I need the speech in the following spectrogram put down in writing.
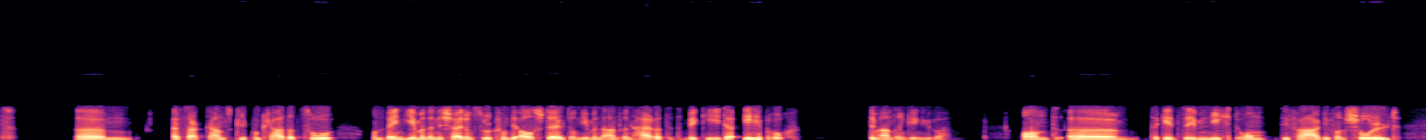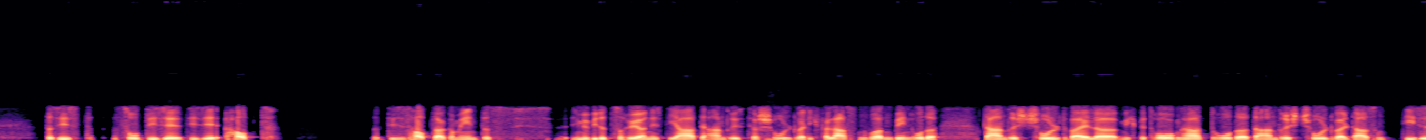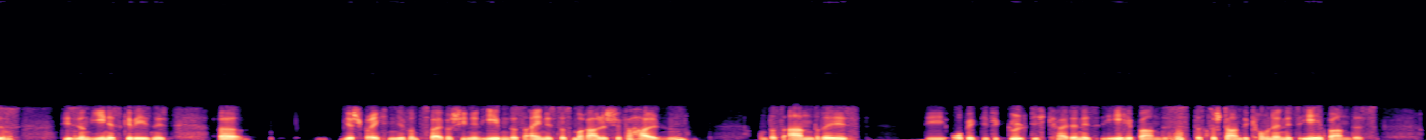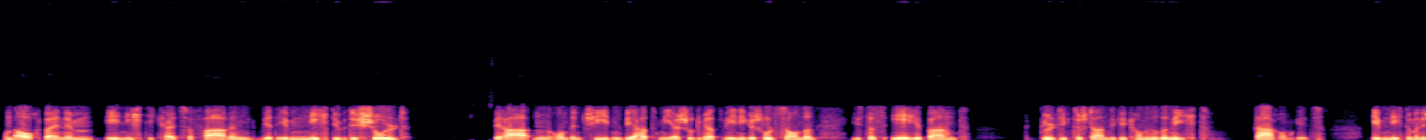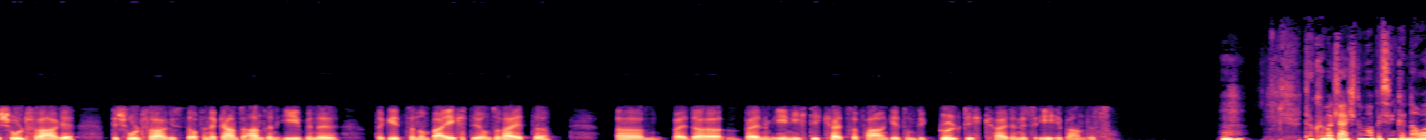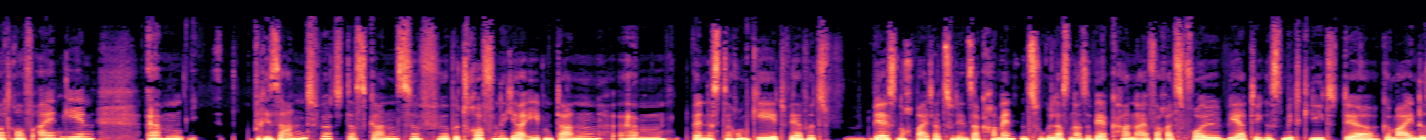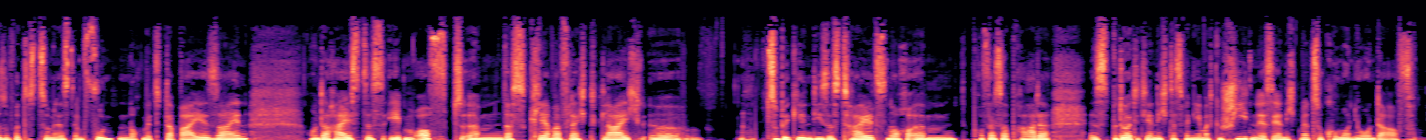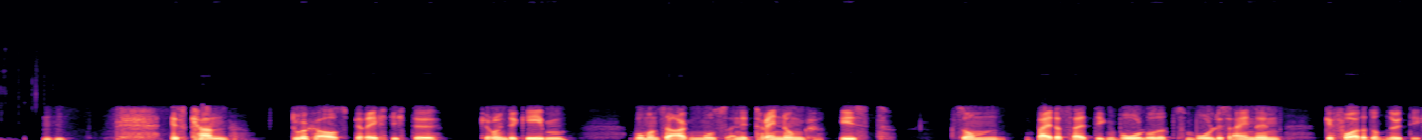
ähm, er sagt ganz klipp und klar dazu, und wenn jemand eine Scheidungsurkunde ausstellt und jemand anderen heiratet, dann begeht er Ehebruch dem anderen gegenüber. Und äh, da geht es eben nicht um die Frage von Schuld. Das ist so diese, diese Haupt, dieses Hauptargument, das immer wieder zu hören ist, ja, der andere ist ja schuld, weil ich verlassen worden bin, oder der andere ist schuld, weil er mich betrogen hat, oder der andere ist schuld, weil das und dieses, dieses und jenes gewesen ist. Äh, wir sprechen hier von zwei verschiedenen Ebenen. Das eine ist das moralische Verhalten und das andere ist die objektive Gültigkeit eines Ehebandes, das Zustandekommen eines Ehebandes. Und auch bei einem Ehenichtigkeitsverfahren wird eben nicht über die Schuld beraten und entschieden, wer hat mehr Schuld, wer hat weniger Schuld, sondern ist das Eheband gültig zustande gekommen oder nicht. Darum geht es. Eben nicht um eine Schuldfrage. Die Schuldfrage ist auf einer ganz anderen Ebene. Da geht es dann um Beichte und so weiter. Ähm, bei, der, bei einem Ehenichtigkeitsverfahren geht es um die Gültigkeit eines Ehebandes. Mhm. Da können wir gleich noch mal ein bisschen genauer drauf eingehen. Ähm, brisant wird das Ganze für Betroffene ja eben dann, ähm, wenn es darum geht, wer wird, wer ist noch weiter zu den Sakramenten zugelassen? Also wer kann einfach als vollwertiges Mitglied der Gemeinde, so wird es zumindest empfunden, noch mit dabei sein? Und da heißt es eben oft, ähm, das klären wir vielleicht gleich, äh, zu Beginn dieses Teils noch, ähm, Professor Prader, es bedeutet ja nicht, dass wenn jemand geschieden ist, er nicht mehr zur Kommunion darf. Mhm. Es kann durchaus berechtigte Gründe geben, wo man sagen muss, eine Trennung ist zum beiderseitigen Wohl oder zum Wohl des einen gefordert und nötig.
